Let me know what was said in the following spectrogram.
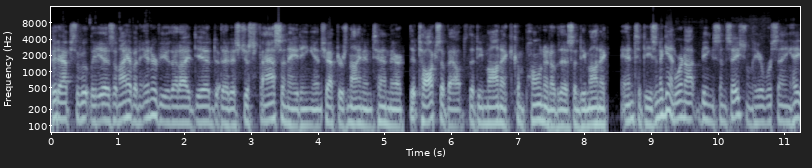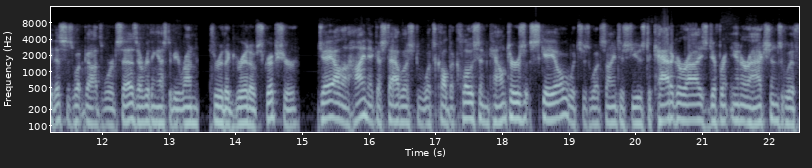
It absolutely is. And I have an interview that I did that is just fascinating in chapters 9 and 10 there that talks about the demonic component of this and demonic entities. And again, we're not being sensational here. We're saying, hey, this is what God's word says. Everything has to be run through the grid of scripture. J. Allen Hynek established what's called the close encounters scale, which is what scientists use to categorize different interactions with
